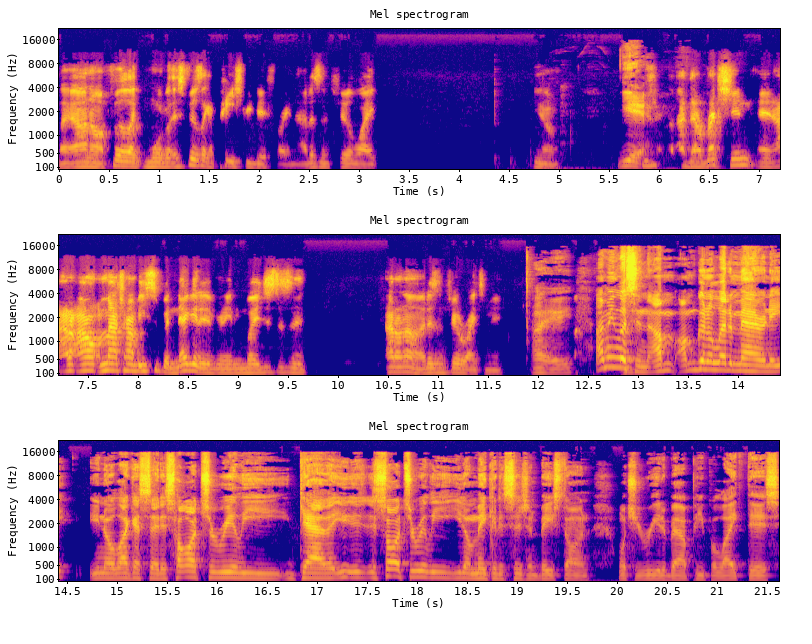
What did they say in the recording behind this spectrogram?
Like I don't know, I feel like more of a, it feels like a pastry dish right now. It doesn't feel like you know Yeah, a direction. And I don't, I don't I'm not trying to be super negative or anything, but it just doesn't. I don't know. It doesn't feel right to me. I. I mean, listen, I'm I'm gonna let it marinate. You know, like I said, it's hard to really gather. It's hard to really, you know, make a decision based on what you read about people like this.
